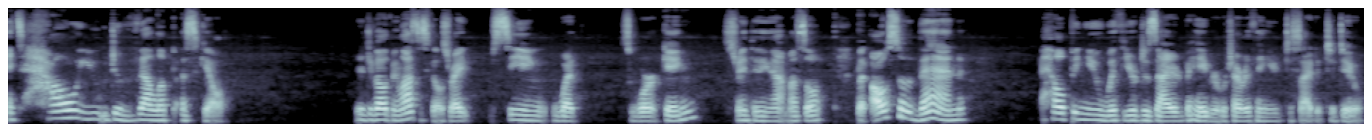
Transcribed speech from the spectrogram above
It's how you develop a skill you're developing lots of skills, right? Seeing what's working, strengthening that muscle, but also then helping you with your desired behavior, whichever thing you decided to do.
